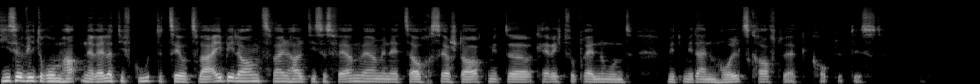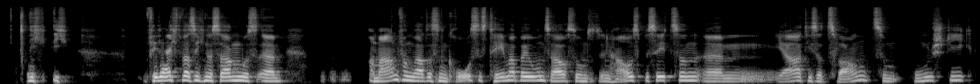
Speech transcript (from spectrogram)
diese wiederum hat eine relativ gute CO2-Bilanz, weil halt dieses Fernwärmenetz auch sehr stark mit der Kehrichtverbrennung und mit, mit einem Holzkraftwerk gekoppelt ist. Ich, ich, vielleicht, was ich noch sagen muss, ähm, am Anfang war das ein großes Thema bei uns, auch so unter den Hausbesitzern. Ähm, ja, dieser Zwang zum Umstieg.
